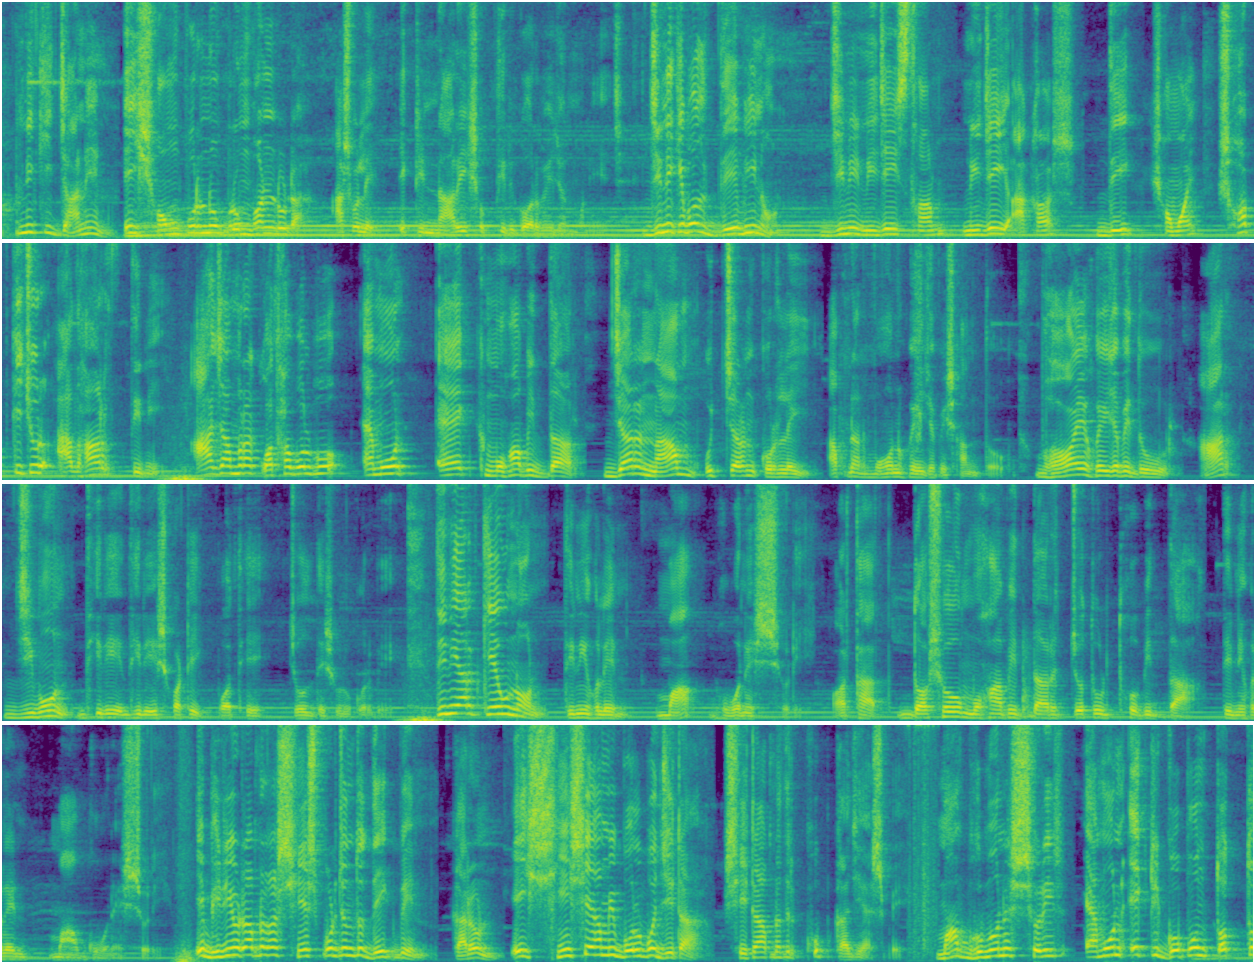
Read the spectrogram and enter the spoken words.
আপনি কি জানেন এই সম্পূর্ণ ব্রহ্মাণ্ডটা আসলে একটি নারী শক্তির গর্ভে জন্ম নিয়েছে? যিনি কেবল দেবী নন, যিনি নিজেই স্থান, নিজেই আকাশ, দিক, সময় সব কিছুর আধার তিনি। আজ আমরা কথা বলব এমন এক মহাবিদ্যার, যার নাম উচ্চারণ করলেই আপনার মন হয়ে যাবে শান্ত, ভয় হয়ে যাবে দূর, আর জীবন ধীরে ধীরে সঠিক পথে চলতে শুরু করবে। তিনি আর কেউ নন, তিনি হলেন মা ভুবনেশ্বরী। অর্থাৎ দশ মহাবিদ্যার চতুর্থ বিদ্যা, তিনি হলেন মা ভুবনেশ্বরী। এই ভিডিওটা আপনারা শেষ পর্যন্ত দেখবেন, কারণ এই শেষে আমি বলব যেটা, সেটা আপনাদের খুব কাজে আসবে। মা ভুবনেশ্বরীর এমন একটি গোপন তত্ত্ব,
